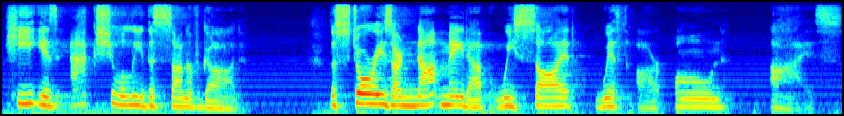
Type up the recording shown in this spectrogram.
He is actually the Son of God. The stories are not made up. We saw it with our own eyes.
